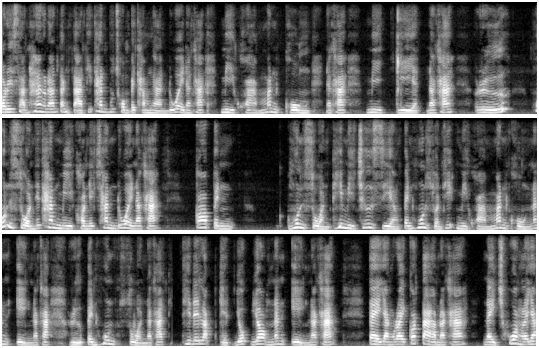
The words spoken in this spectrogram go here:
บริษัทห้างร้านต่างๆ ที่ท่านผู้ชมไปทำงานด้วยนะคะ มีความมั่นคงนะคะ มีเกียรตินะคะ หรือหุ้นส่วนที่ท่านมีคอนเน็ชันด้วยนะคะ ก็เป็น หุ้นส่วนที่มีชื่อเสียง เป็นหุ้นส่วนที่มีความมั่นคงนั่นเองนะคะ หรือเป็นหุ้นส่วนนะคะที่ได้รับเกียรติยกย่องนั่นเองนะคะ แต่อย่างไรก็ตามนะคะในช่วงระยะ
